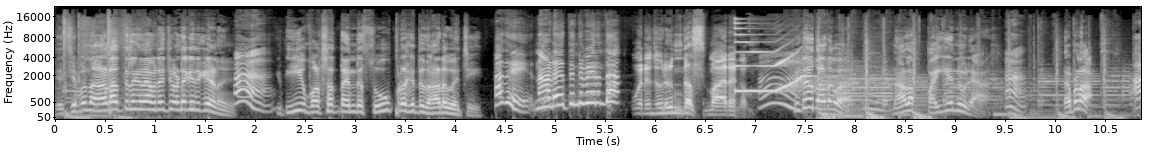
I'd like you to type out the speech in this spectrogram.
ചേച്ചി ഇപ്പൊ നാടകത്തിൽ ഇങ്ങനെ അഭിനയിച്ചുകൊണ്ടൊക്കെ ഇരിക്കുകയാണ് ഈ വർഷത്തെ എന്റെ സൂപ്പർ ഹിറ്റ് നാടകം വെച്ചി അതെ നാടകത്തിന്റെ പേരെന്താ? ഒരു ദുരന്ത സ്മാരകം. ഇത് നാളെ പയ്യന്നൂരാ. ആ. ഡബിളാ ആ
